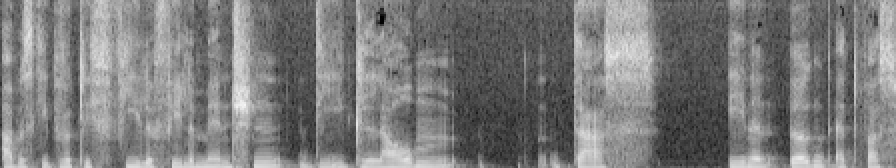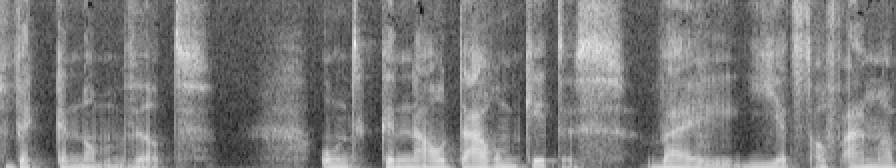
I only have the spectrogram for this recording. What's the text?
Aber es gibt wirklich viele, viele Menschen, die glauben, dass ihnen irgendetwas weggenommen wird. Und genau darum geht es. Weil jetzt auf einmal,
